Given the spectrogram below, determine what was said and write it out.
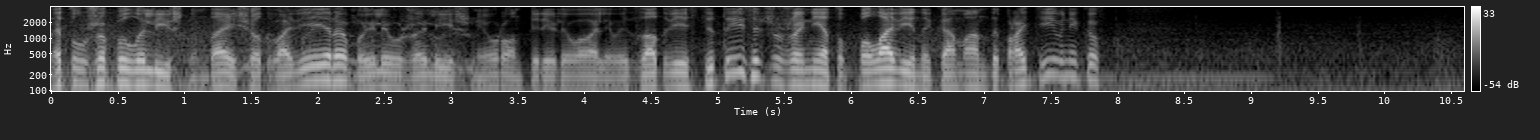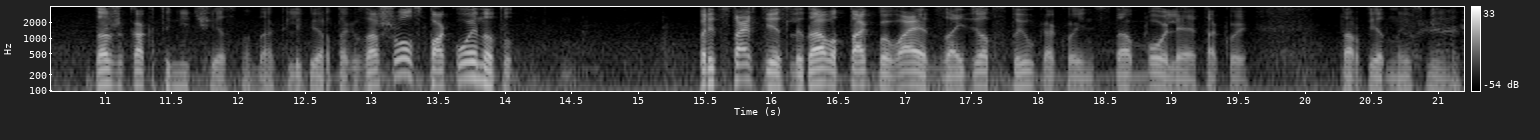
Это уже было лишним, да, еще два веера были уже лишние. Урон переливаливает за 200 тысяч, уже нету половины команды противников. Даже как-то нечестно, да, Клибер так зашел, спокойно тут. Представьте, если, да, вот так бывает, зайдет в тыл какой-нибудь, да, более такой торпедный эсминец.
